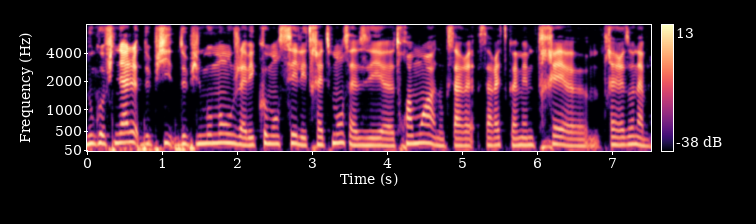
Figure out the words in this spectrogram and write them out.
Donc au final, depuis depuis le moment où j'avais commencé les traitements, ça faisait euh, trois mois, donc ça ça reste quand même très euh, très raisonnable.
